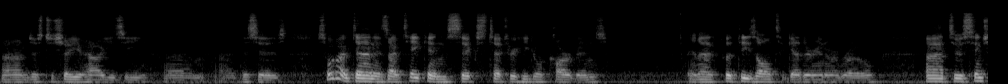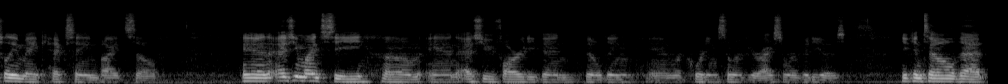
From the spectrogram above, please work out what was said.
um, just to show you how easy um, uh, this is. So what I've done is I've taken six tetrahedral carbons and I've put these all together in a row uh, to essentially make hexane by itself. And as you might see, um, and as you've already been building and recording some of your isomer videos, you can tell that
